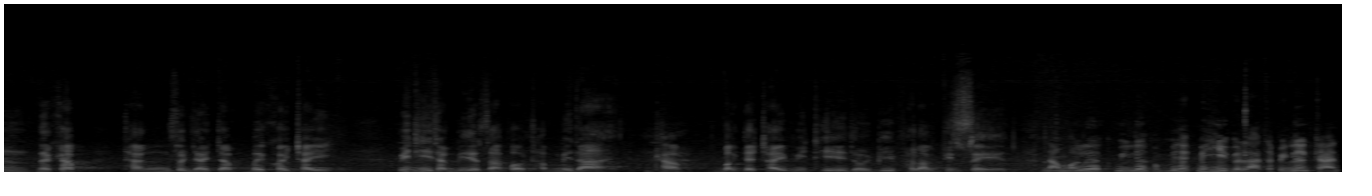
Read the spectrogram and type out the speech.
อืมนะครับทางส่วนใหญ่จะไม่ค่อยใช้วิธีทางวิทยาศาสตร์เพราะทำไม่ได้ ครับมักจะใช้วิธีโดยมีพลังพิเศษ หนังบางเรื่องมีเรื่องของไม่ใช่ไม่ใช่หยุดเวลาแต่เป็นเรื่องการ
